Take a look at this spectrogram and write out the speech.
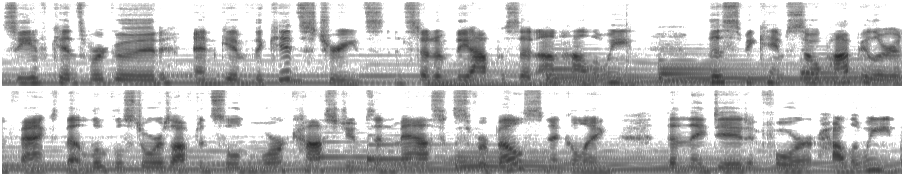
see if kids were good, and give the kids treats instead of the opposite on Halloween. This became so popular, in fact, that local stores often sold more costumes and masks for bell snickling than they did for Halloween.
